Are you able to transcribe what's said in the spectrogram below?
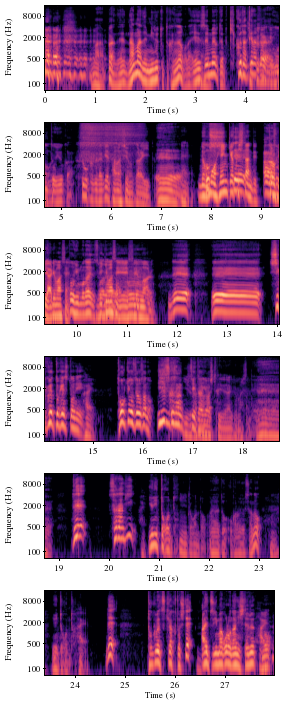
まあやっぱりね生で見るとって感じなのかな。ASMR ってやっぱ聞くだけだからいいというか。聴覚だけで楽しむからいいと。ええ。ええ。でももう返却したんでトロフィーありません。トロフィーもないです。できません ASMR うん。で、えーシークレットゲストに、はい。東京03の飯塚さん来飯ていただきましていただきまして。えー。でさらにはい。ユニットコント、ユニットコント。我々と岡野由さんのユニットコント、はい。で特別企画として「あいつ今頃何してる?」はい。のコ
